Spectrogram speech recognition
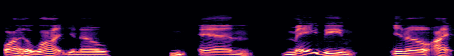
quite a lot, you know, and maybe you know I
